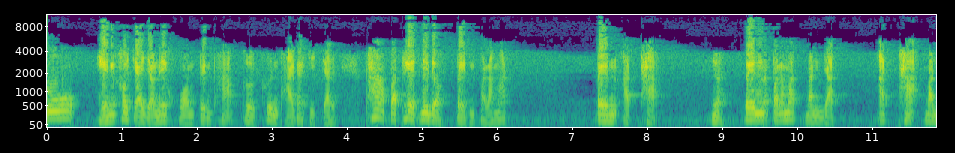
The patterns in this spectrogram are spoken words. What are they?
รู้เห็นเข้าใจอย่างนี้ความเป็นพระเกิดขึ้นภายในจิตใจพระประเภทนี้เดียวเป็นปรมัตเป็นอัฏฐะเนี่ย เป็นปรมัตบัญญัติ อัฏฐะบัญ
